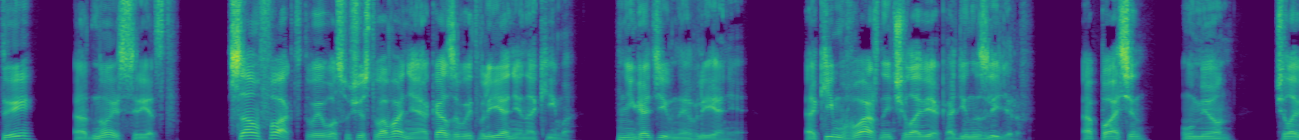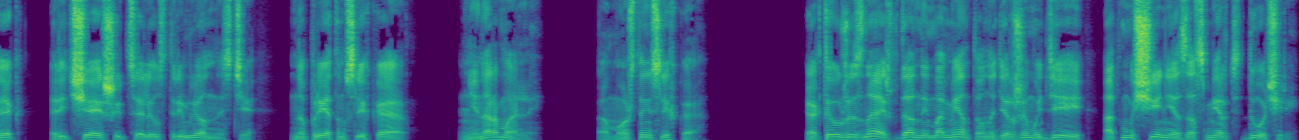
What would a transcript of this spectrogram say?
Ты – одно из средств. Сам факт твоего существования оказывает влияние на Кима. Негативное влияние. Аким – важный человек, один из лидеров. Опасен, умен, человек редчайшей целеустремленности, но при этом слегка ненормальный. А может и не слегка. Как ты уже знаешь, в данный момент он одержим идеей отмщения за смерть дочери.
